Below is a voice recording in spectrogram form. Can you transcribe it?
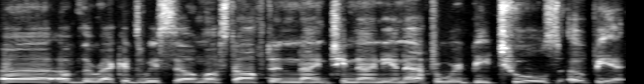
uh, of the records we sell most often, 1990 and afterward, be Tool's Opiate.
